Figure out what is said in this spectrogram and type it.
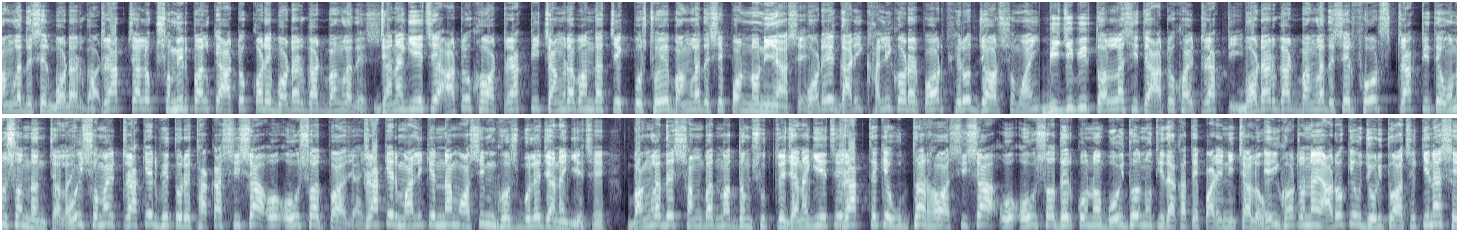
বাংলাদেশের বর্ডার গার্ড। ট্রাক চালক সমীর পালকে আটক করে বর্ডার গার্ড বাংলাদেশ। জানা গিয়েছে, আটক হওয়া ট্রাকটি চাংড়াবান্ধা চেকপোস্ট হয়ে বাংলাদেশে পণ্য নিয়ে আসে। পরে গাড়ি খালি করার পর ফেরত যাওয়ার সময় বিজিবির তল্লাশিতে আটক হয় ট্রাকটি। বর্ডার গার্ড বাংলাদেশের ফোর্স ট্রাকটিতে অনুসন্ধান চালায়। ওই সময় ট্রাকের ভেতরে থাকা সীসা ও ঔষধ পাওয়া যায়। ট্রাকের মালিকের নাম অসীম ঘোষ বলে জানা গিয়েছে। বাংলাদেশ সংবাদ মাধ্যম সূত্রে জানা গিয়েছে, ট্রাক থেকে উদ্ধার হওয়া সীসা ও ঔষধের কোনো বৈধ নথি দেখাতে পারেনি চালক। এই ঘটনায় আরও কেউ জড়িত আছে কিনা সে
